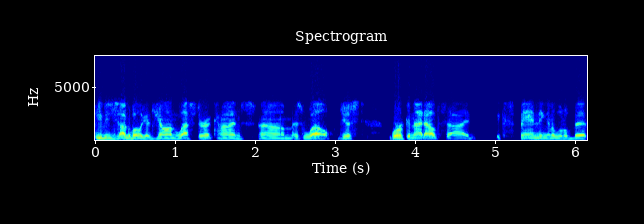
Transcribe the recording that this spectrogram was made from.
even you talk about like a Jon Lester at times um, as well. Just working that outside, expanding it a little bit,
